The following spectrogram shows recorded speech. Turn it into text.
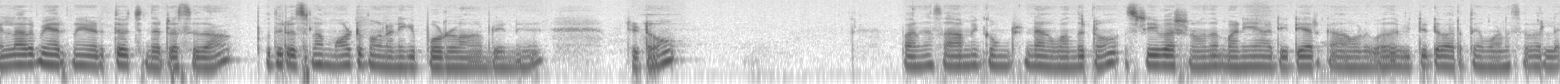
எல்லாருமே ஏற்கனவே எடுத்து வச்சிருந்த ட்ரெஸ்ஸு தான். புது ட்ரெஸ்லாம் மாட்டு பொங்கல் அன்றைக்கி போடலாம் அப்படின்னு விட்டுட்டோம். பாருங்கள் சாமி கும்பிட்டு நாங்கள் வந்துட்டோம். ஸ்ரீவர்ஷன் வந்து மணி ஆட்டிகிட்டே இருக்கான். அவனுக்கு வந்து விட்டுட்டு வரதுக்கு மனசு வரல.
